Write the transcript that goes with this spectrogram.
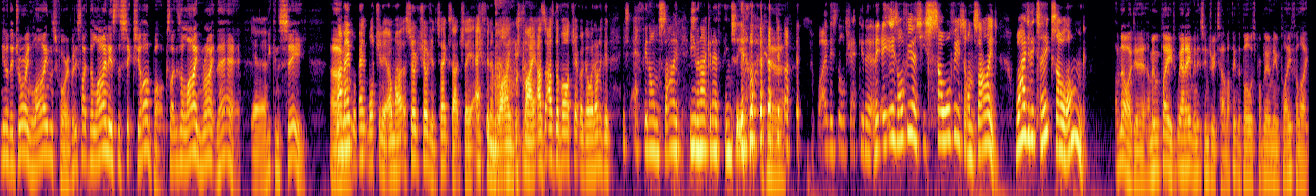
you know they're drawing lines for it, but it's like the line is the six yard box. Like there's a line right there, yeah. you can see. My Um, mate was watching it. My, I showed showed you the text actually. Effing and blind. It's like as as the VAR check were going on, going, "It's effing onside. Even I can effing see it." Yeah. Why are they still checking it? And it, it is obvious. It's so obvious onside. Why did it take so long? I've no idea. I mean, we played. We had eight minutes injury time. I think the ball was probably only in play for like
